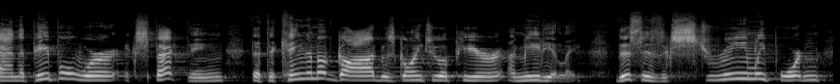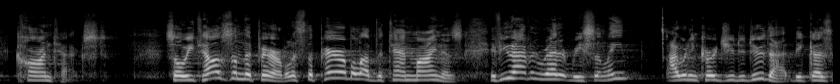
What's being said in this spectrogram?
and the people were expecting that the kingdom of God was going to appear immediately. This is extremely important context. So he tells them the parable. It's the parable of the ten minas. If you haven't read it recently, I would encourage you to do that because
